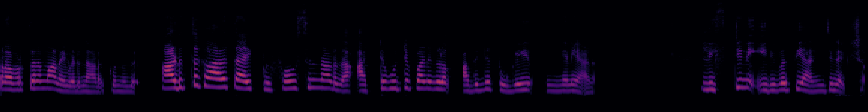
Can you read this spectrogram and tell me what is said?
പ്രവർത്തനമാണ് ഇവിടെ നടക്കുന്നത്. അടുത്ത കാലത്തായി ക്ലിഫ് ഹൗസിൽ നടന്ന അറ്റകുറ്റപ്പണികളും അതിന്റെ തുകയും ഇങ്ങനെയാണ്. ലിഫ്റ്റിന് ഇരുപത്തി അഞ്ച് ലക്ഷം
